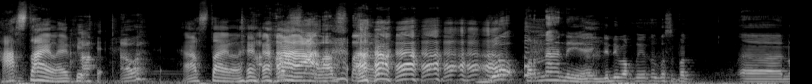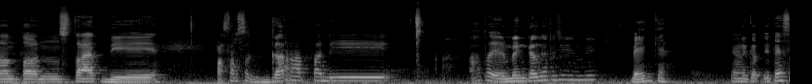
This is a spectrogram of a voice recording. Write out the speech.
Hardstyle happy. Ha- apa? Hardstyle. hardstyle, hardstyle. gue pernah nih ya, jadi waktu itu gue sempet eh, nonton straight di pasar segar apa di apa ya bengkelnya apa sih namanya? Bengkel. Yang dekat ITC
